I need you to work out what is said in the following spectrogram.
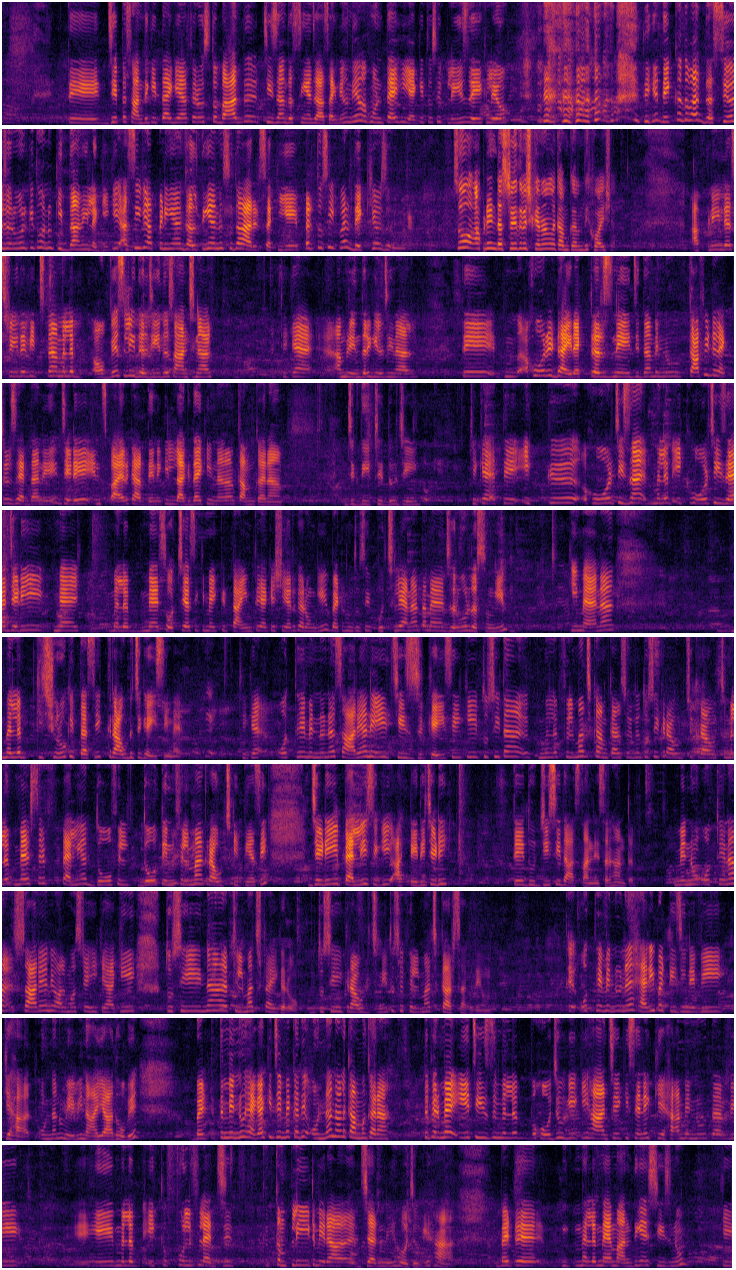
ਤੇ ਜੇ ਪਸੰਦ ਕੀਤਾ ਗਿਆ ਫਿਰ ਉਸ ਤੋਂ ਬਾਅਦ ਚੀਜ਼ਾਂ ਦੱਸੀਆਂ ਜਾ ਸਕਦੀਆਂ ਹੁੰਦੀਆਂ। ਹੁਣ ਤਾਂ ਇਹੀ ਹੈ ਕਿ ਤੁਸੀਂ ਪਲੀਜ਼ ਦੇਖ ਲਿਓ। ਠੀਕ ਹੈ ਦੇਖਣ ਤੋਂ ਬਾਅਦ ਦੱਸਿਓ ਜ਼ਰੂਰ ਕਿ ਤੁਹਾਨੂੰ ਕਿੱਦਾਂ ਦੀ ਲੱਗੀ ਕਿ ਅਸੀਂ ਵੀ ਆਪਣੀਆਂ ਗਲਤੀਆਂ ਨੂੰ ਸੁਧਾਰ ਸਕੀਏ ਪਰ ਤੁਸੀਂ ਇੱਕ ਵਾਰ ਦੇਖਿਓ ਜ਼ਰੂਰ। ਸੋ ਆਪਣੀ ਇੰਡਸਟਰੀ ਦੇ ਵਿੱਚ ਕਿਹਨਾਂ ਨਾਲ ਕੰਮ ਕਰਨ ਦੀ ਖੁਆਇਸ਼ ਹੈ? ਆਪਣੀ ਇੰਡਸਟਰੀ ਦੇ ਵਿੱਚ ਤਾਂ ਮਤਲਬ ਆਬਵੀਅਸਲੀ ਦਿਲਜੀਤ ਦੋਸਾਂਝ ਨਾਲ ਠੀਕ ਹੈ ਅਮਰਿੰਦਰ ਗਿੱਲ ਜੀ ਨਾਲ ਤੇ ਹੋਰ ਡਾਇਰੈਕਟਰਸ ਨੇ, ਜਿੱਦਾਂ ਮੈਨੂੰ ਕਾਫੀ ਡਾਇਰੈਕਟਰਸ ਐਦਾਂ ਨੇ, ਜਿਹੜੇ ਇਨਸਪਾਇਰ ਕਰਦੇ ਨੇ ਕਿ ਲੱਗਦਾ ਹੈ ਕਿ ਇਹਨਾਂ ਨਾਲ ਕੰਮ ਕਰਾਂ। ਜਗਦੀਪ ਸਿੱਧੂ ਜੀ। ਠੀਕ ਹੈ, ਤੇ ਇੱਕ ਹੋਰ ਚੀਜ਼ਾਂ, ਮਤਲਬ ਇੱਕ ਹੋਰ ਚੀਜ਼ ਹੈ ਜਿਹੜੀ ਮੈਂ, ਮਤਲਬ ਮੈਂ ਸੋਚਿਆ ਸੀ ਕਿ ਮੈਂ ਇੱਕ ਟਾਈਮ ਤੇ ਆ ਕੇ ਸ਼ੇਅਰ ਕਰੂੰਗੀ ਬਟ ਹੁਣ ਤੁਸੀਂ ਪੁੱਛ ਲਿਆ ਨਾ, ਤਾਂ ਮੈਂ ਜ਼ਰੂਰ ਦੱਸੂੰਗੀ ਕਿ ਮੈਂ ਨਾ, ਮਤਲਬ ਕਿ ਸ਼ੁਰੂ ਕੀਤਾ ਸੀ ਕਰਾਊਡ 'ਚ ਗਈ ਸੀ ਮੈਂ। ਠੀਕ ਹੈ, ਉੱਥੇ ਮੈਨੂੰ ਨਾ ਸਾਰਿਆਂ ਨੇ ਇਹ ਚੀਜ਼ ਕਹੀ ਸੀ ਕਿ ਤੁਸੀਂ ਤਾਂ, ਮਤਲਬ ਫਿਲਮਾਂ 'ਚ ਕੰਮ ਕਰ ਸਕਦੇ ਹੋ, ਤੁਸੀਂ ਕਰਾਊਡ 'ਚ ਕਰਾਊਡ 'ਚ, ਮਤਲਬ ਮੈਂ ਸਿਰਫ ਪਹਿਲੀਆਂ ਦੋ ਫਿਲ, ਦੋ ਤਿੰਨ ਫਿਲਮਾਂ ਕਰਾਊਡ 'ਚ ਕੀਤੀਆਂ ਸੀ, ਜਿਹੜੀ ਪਹਿਲੀ ਸੀਗੀ ਆਟੇ ਦੀ ਚਿੜੀ ਤੇ ਦੂਜੀ ਸੀ ਦਾਸਤਾਨੇ ਸਰਹੰਦ। ਮੈਨੂੰ ਉੱਥੇ ਨਾ ਸਾਰਿਆਂ ਨੇ ਆਲਮੋਸਟ ਇਹੀ ਕਿਹਾ ਕਿ ਤੁਸੀਂ ਨਾ ਫਿਲਮਾਂ 'ਚ ਟਰਾਈ ਕਰੋ, ਵੀ ਤੁਸੀਂ ਕਰਾਊਡ 'ਚ ਨਹੀਂ, ਤੁਸੀਂ ਫਿਲਮਾਂ 'ਚ ਕਰ ਸਕਦੇ ਹੋ। ਤੇ ਉੱਥੇ ਮੈਨੂੰ ਨਾ ਹੈਰੀ ਪੱਟੀ ਜੀ ਨੇ ਵੀ ਕਿਹਾ, ਉਹਨਾਂ ਨੂੰ ਮੇ ਵੀ ਨਾ ਯਾਦ ਹੋਵੇ ਬਟ ਤੇ ਮੈਨੂੰ ਹੈਗਾ ਕਿ ਜੇ ਮੈਂ ਕਦੇ ਉਹਨਾਂ ਨਾਲ ਕੰਮ ਕਰਾਂ ਤੇ ਫਿਰ ਮੈਂ ਇਹ ਚੀਜ਼ ਮਤਲਬ ਹੋ ਜੂਗੀ ਕਿ ਹਾਂ ਜੇ ਕਿਸੇ ਨੇ ਕਿਹਾ ਮੈਨੂੰ ਤਾਂ ਵੀ ਇਹ ਮਤਲਬ ਇੱਕ ਫੁੱਲ ਫਲੈਜ ਕੰਪਲੀਟ ਮੇਰਾ ਜਰਨੀ ਹੋ ਜੂਗੀ ਹਾਂ। ਬਟ ਮਤਲਬ ਮੈਂ ਮੰਨਦੀ ਹਾਂ ਇਸ ਚੀਜ਼ ਨੂੰ ਕਿ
